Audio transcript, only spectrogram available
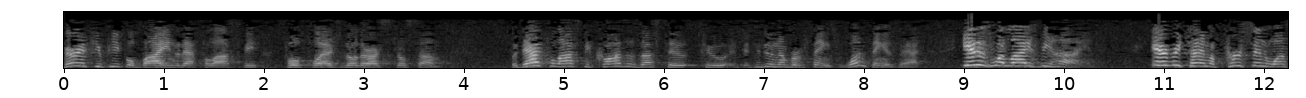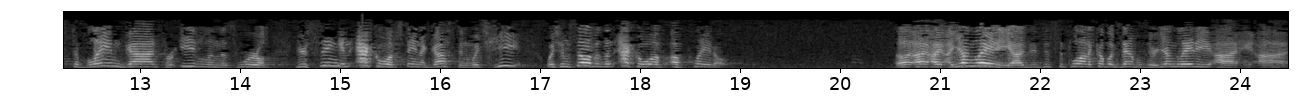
Very few people buy into that philosophy full fledged, though there are still some. But that philosophy causes us to, to, to do a number of things. One thing is that it is what lies behind. Every time a person wants to blame God for evil in this world, you're seeing an echo of St. Augustine, which, he, which himself is an echo of, of Plato. Uh, a, a, young lady, uh, just to pull out a couple examples here, a young lady uh, uh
